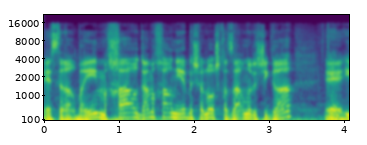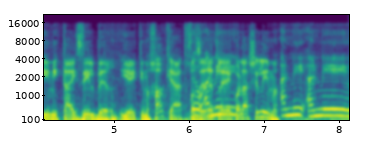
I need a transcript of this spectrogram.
052-920-1040, מחר, גם מחר נהיה בשלוש, חזרנו לשגרה, כן. אה, עם איתי זילבר יהיה איתי מחר, כי את חוזרת אני- לקולה של אימא. אני, אני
